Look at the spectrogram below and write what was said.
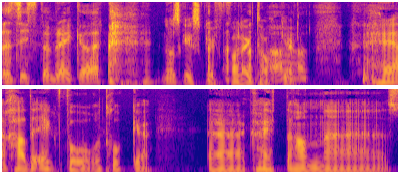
Det siste breaket der. Nå skal jeg skuffe deg, Torkel. Her hadde jeg foretrukket eh, Hva heter han eh,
